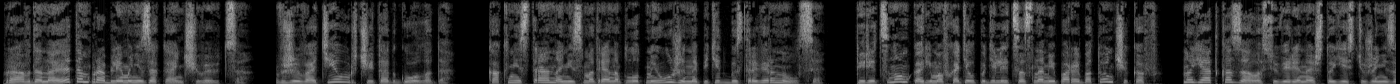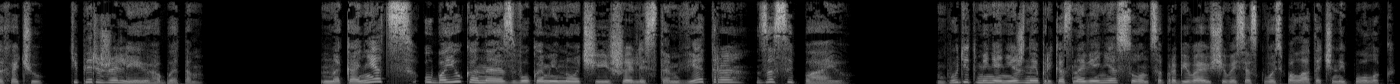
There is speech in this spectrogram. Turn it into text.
Правда, на этом проблемы не заканчиваются. В животе урчит от голода. Как ни странно, несмотря на плотный ужин, аппетит быстро вернулся. Перед сном Каримов хотел поделиться с нами парой батончиков, но я отказалась, уверенная, что есть уже не захочу. Теперь жалею об этом. Наконец, убаюканная звуками ночи и шелестом ветра, засыпаю. Будет меня нежное прикосновение солнца, пробивающегося сквозь палаточный полог.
